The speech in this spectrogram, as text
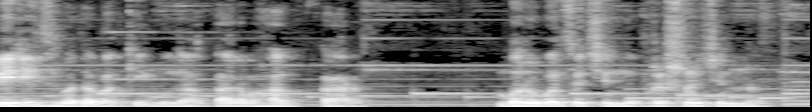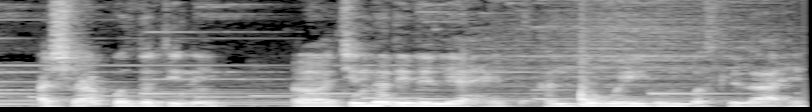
बेरीज वजाबाकी गुणाकार भागकार बरोबरचं चिन्ह प्रश्नचिन्ह अशा पद्धतीने चिन्ह दिलेली आहेत. आणि तो वही घेऊन बसलेला आहे.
